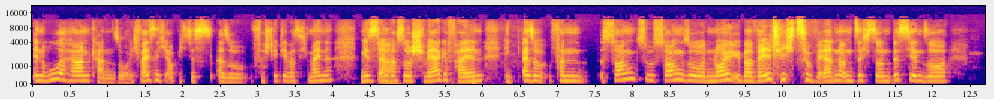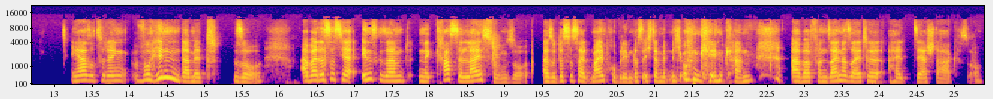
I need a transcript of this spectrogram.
in Ruhe hören kann. So, ich weiß nicht, ob ich das, also versteht ihr, was ich meine? Mir ist es ja. einfach so schwer gefallen, die, also von Song zu Song so neu überwältigt zu werden und sich so ein bisschen so ja, so zu denken, wohin damit? So. Aber das ist ja insgesamt eine krasse Leistung so. Also das ist halt mein Problem, dass ich damit nicht umgehen kann. Aber von seiner Seite halt sehr stark so.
